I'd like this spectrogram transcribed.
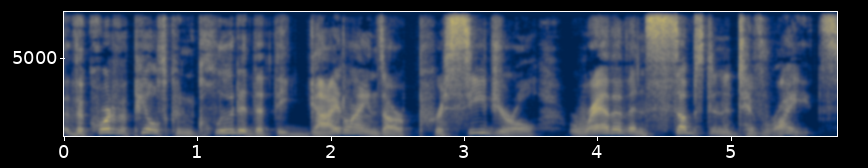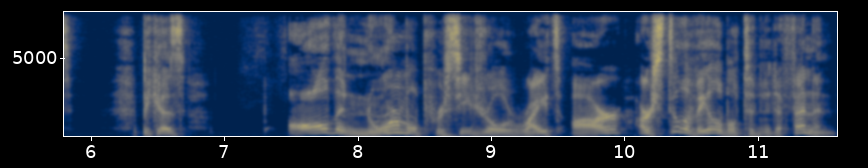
The Court of Appeals concluded that the guidelines are procedural rather than substantive rights, because all the normal procedural rights are are still available to the defendant.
